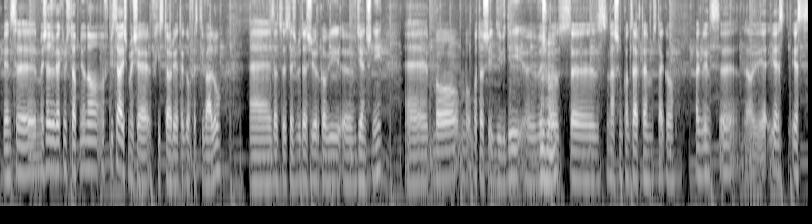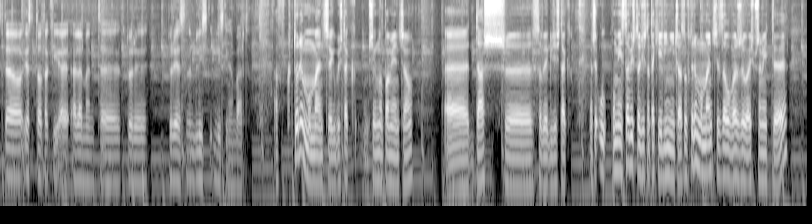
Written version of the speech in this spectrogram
Więc myślę, że w jakimś stopniu no, wpisaliśmy się w historię tego festiwalu, e, za co jesteśmy też Jurkowi wdzięczni, e, bo, bo, bo też i DVD wyszło Mhm. z, z naszym koncertem z tego. Tak więc no, je- jest, jest, to, jest to taki e- element, e, który, który jest bliski, bliski nam bardzo. A w którym momencie, jakbyś tak sięgnął pamięcią, e, dasz e, sobie gdzieś tak, znaczy u, umiejscowisz to gdzieś na takiej linii czasu, w którym momencie zauważyłeś, przynajmniej ty,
